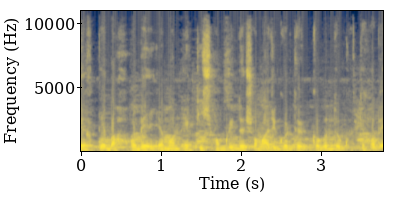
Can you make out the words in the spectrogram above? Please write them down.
দেখতে বা হবে এমন একটি সমৃদ্ধ সমাজ গড়তে ঐক্যবদ্ধ করতে হবে।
